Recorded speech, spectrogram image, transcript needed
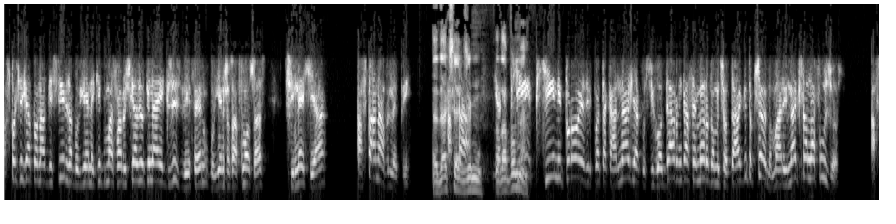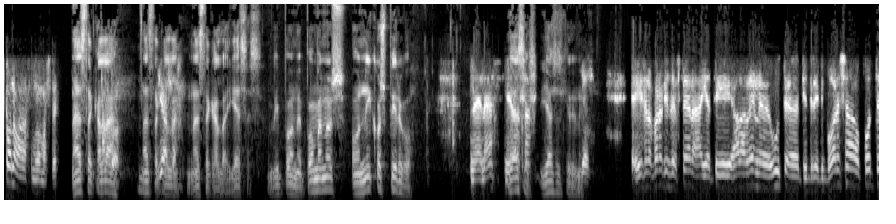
Αυτό και για τον Αντισύριζα που βγαίνει εκεί που μας παρουσιάζει ότι είναι αεξής δίθεν, που βγαίνει στο σταθμό σας συνέχεια. Αυτά να βλέπει. Εντάξει, Αυτά. Αγγί μου, θα Γιατί τα πούμε. Ποιοι, ποιοι είναι οι πρόεδροι που τα κανάλια τους σιγοντάρουν κάθε μέρα το Μητσοτάκι, το ξέρω. Μαρινάκης Αλαφούζος. Αυτό να θυμόμαστε. Να είστε καλά. Αυτό. Να είστε Γεια καλά. σας. Να είστε καλά. Γεια σας. Λοιπόν, επόμενος ο Νίκος Πύργο. Ναι, ναι. Γεια σας, γεια σας, κύριε Νίκο. Ε, ήθελα να πάρω και Δευτέρα, γιατί άλλα λένε ούτε την Τρίτη μπόρεσα, οπότε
